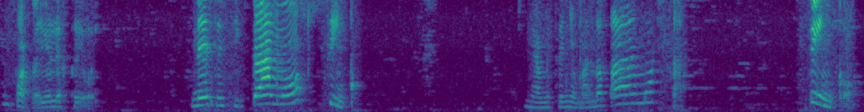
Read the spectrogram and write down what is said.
No importa, yo lo escribo ahí. Necesitamos 5. Ya me están llamando para almorzar. 5.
